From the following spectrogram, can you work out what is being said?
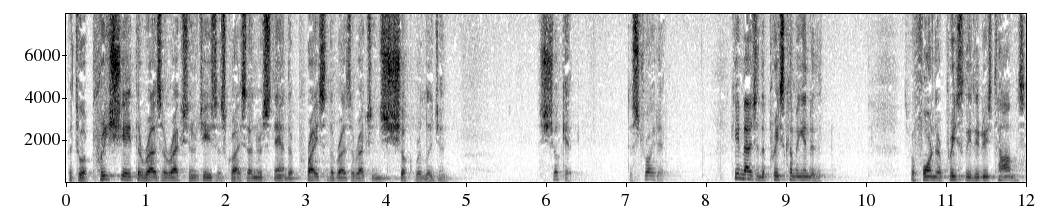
But to appreciate the resurrection of Jesus Christ, understand the price of the resurrection shook religion. Shook it. Destroyed it. Can you imagine the priest coming in to perform their priestly duties, Thomas?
